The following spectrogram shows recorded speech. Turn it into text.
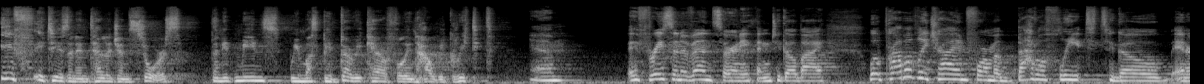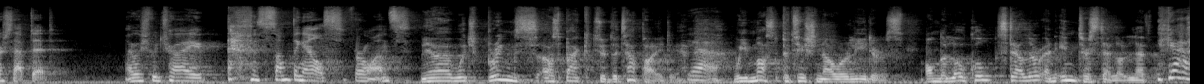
if it is an intelligent source, then it means we must be very careful in how we greet it. Yeah. If recent events are anything to go by, we'll probably try and form a battle fleet to go intercept it. I wish we'd try something else for once. Yeah, which brings us back to the TAP idea. Yeah. We must petition our leaders on the local, stellar, and interstellar level. Yeah.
